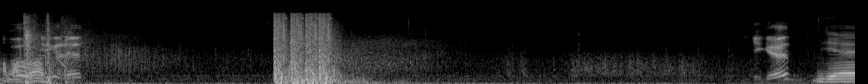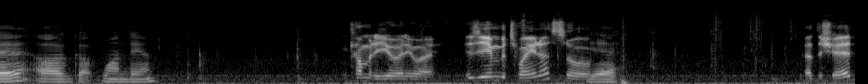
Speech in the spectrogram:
Oh my oh, god. you got it. You good? Yeah, I've got one down. I'm coming to you anyway. Is he in between us or Yeah. at the shed?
